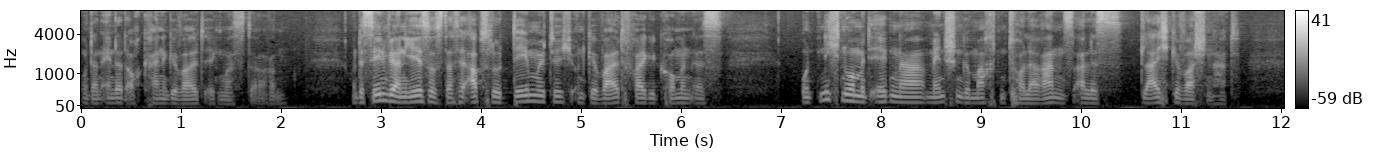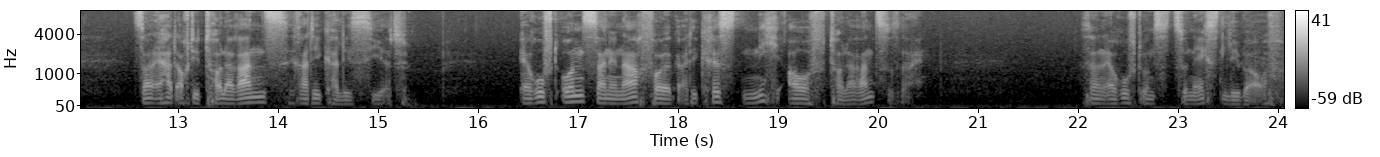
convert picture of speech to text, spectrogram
Und dann ändert auch keine Gewalt irgendwas daran. Und das sehen wir an Jesus, dass er absolut demütig und gewaltfrei gekommen ist und nicht nur mit irgendeiner menschengemachten Toleranz alles gleichgewaschen hat, sondern er hat auch die Toleranz radikalisiert. Er ruft uns, seine Nachfolger, die Christen, nicht auf, tolerant zu sein, sondern er ruft uns zur Nächstenliebe auf,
